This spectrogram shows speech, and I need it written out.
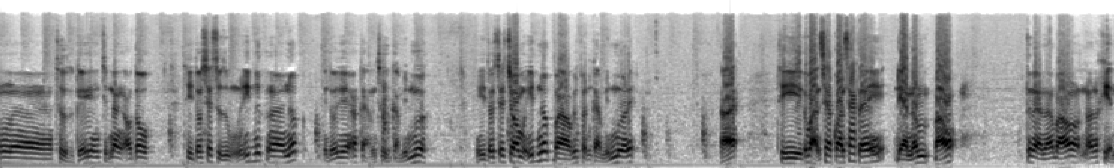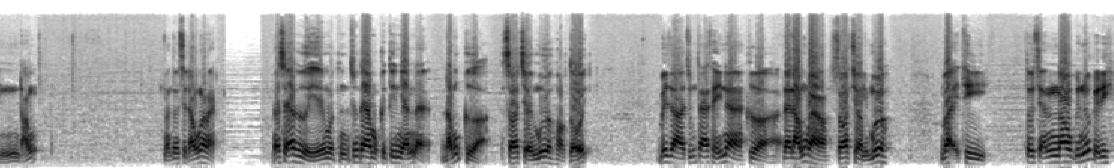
thử cái chức năng auto. Thì tôi sẽ sử dụng ít nước ờ, nước để tôi sẽ cảm thử cảm biến mưa. Thì tôi sẽ cho một ít nước vào cái phần cảm biến mưa đấy. Đấy. Thì các bạn sẽ quan sát thấy đèn nó báo. Tức là nó báo nó khiển đóng. Và tôi sẽ đóng nó lại. Nó sẽ gửi một chúng ta một cái tin nhắn là đóng cửa do trời mưa hoặc tối. Bây giờ chúng ta thấy là cửa đã đóng vào do trời mưa. Vậy thì tôi sẽ lau cái nước này đi.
